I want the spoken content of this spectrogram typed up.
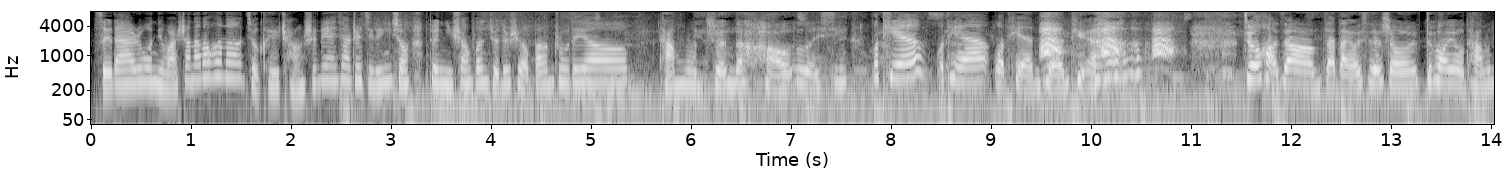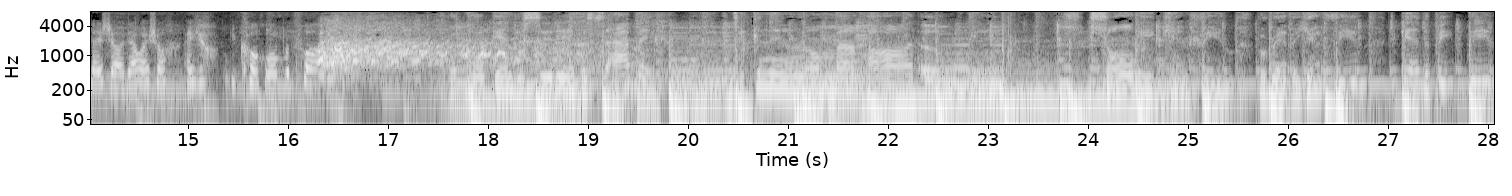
所以大家如果你玩上单的话呢，就可以尝试练一下这几个英雄，对你上分绝对是有帮助的哟。塔姆真的好恶心，我舔我舔我舔舔舔，就好像在打游戏的时候，对方有塔姆的时候，人家会说，哎呦，你口活不错。Forever yet feel together be real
